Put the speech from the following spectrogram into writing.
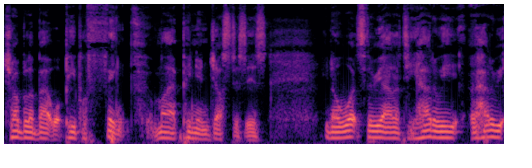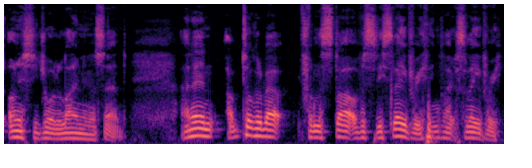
trouble about what people think. My opinion, justice is. You know, what's the reality? How do we how do we honestly draw the line in the sand? And then I'm talking about from the start, obviously slavery, things like slavery.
